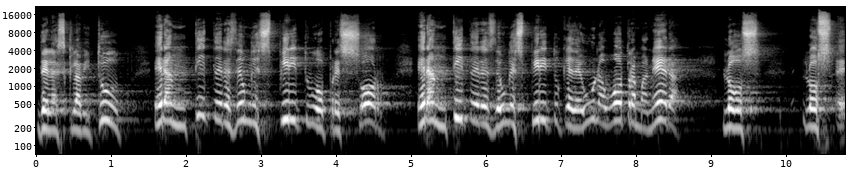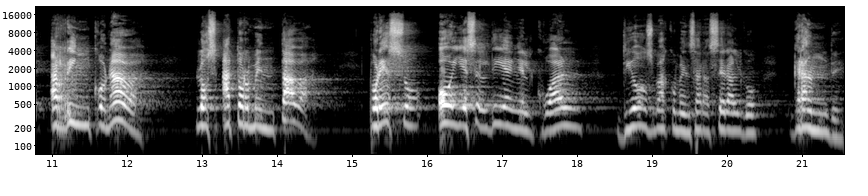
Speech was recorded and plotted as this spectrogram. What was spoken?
de la esclavitud, eran títeres de un espíritu opresor, eran títeres de un espíritu que de una u otra manera los, eh, arrinconaba, los atormentaba. Por eso hoy es el día en el cual Dios va a comenzar a hacer algo grande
